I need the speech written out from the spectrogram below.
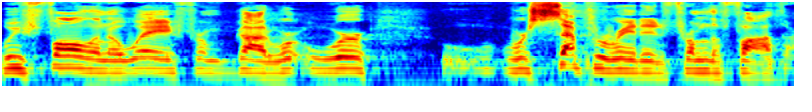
we've fallen away from God. We're, we're, we're separated from the Father.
